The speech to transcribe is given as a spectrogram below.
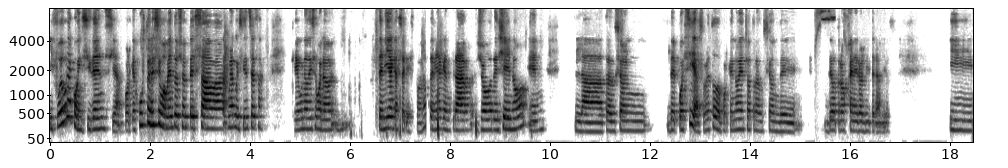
Y fue una coincidencia, porque justo en ese momento yo empezaba, una coincidencia esa que uno dice, bueno, tenía que hacer esto, ¿no? Tenía que entrar yo de lleno en la traducción de poesía, sobre todo, porque no he hecho traducción de, de otros géneros literarios. Y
